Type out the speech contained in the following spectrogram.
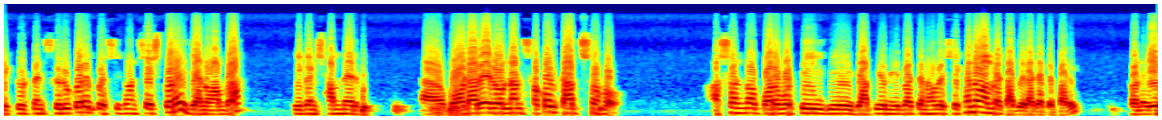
রিক্রুটমেন্ট শুরু করে, প্রশিক্ষণ শেষ করে, যেন আমরা ইভেন সামনের বর্ডারের অন্যান্য সকল কাজ সহ আসন্ন পরবর্তী যে জাতীয় নির্বাচন হবে, সেখানেও আমরা কাজে লাগাতে পারি। কারণ এই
